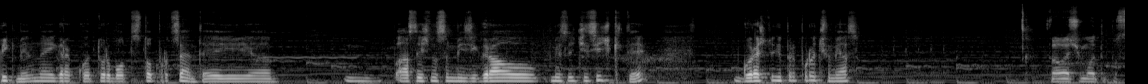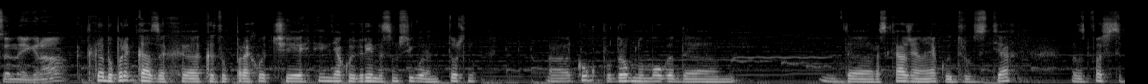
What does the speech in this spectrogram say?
Pikmin е игра, която работи 100% и аз лично съм изиграл, мисля, че всичките. Горещо ги препоръчвам аз. Това беше моята последна игра. Така добре казах, като преход, че някои игри не съм сигурен точно колко подробно мога да, да разкажа на някой друг за тях. Затова ще се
